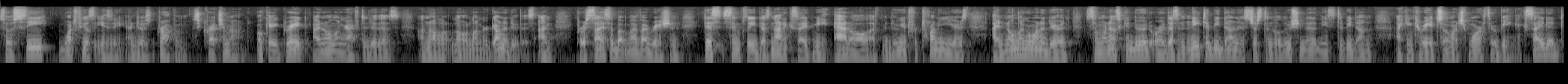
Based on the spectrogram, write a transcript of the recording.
So see what feels easy and just drop them, scratch them out. Okay, great. I no longer have to do this. I'm no, no longer gonna do this. I'm precise about my vibration. This simply does not excite me at all. I've been doing it for 20 years. I no longer wanna do it. Someone else can do it or it doesn't need to be done. It's just an illusion that it needs to be done. I can create so much more through being excited.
